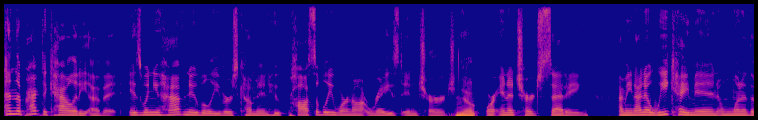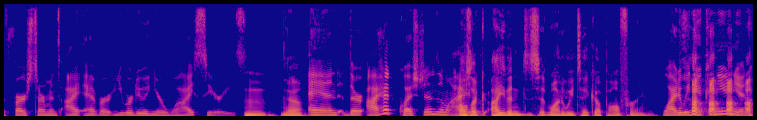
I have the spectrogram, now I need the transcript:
And the practicality of it is when you have new believers come in who possibly were not raised in church Yep. or in a church setting. I mean, I know we came in on one of the first sermons I ever, you were doing your why series. Mm, yeah. And there, I had questions. And I, I was had- like, I even said, why do we take up offering? why do we do communion?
